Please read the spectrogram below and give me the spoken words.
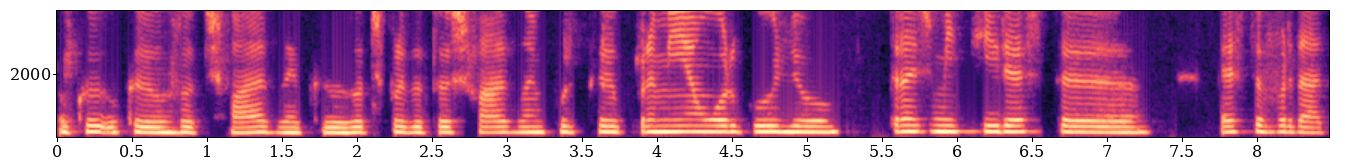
o que, o que os outros fazem, o que os outros produtores fazem, porque para mim é um orgulho transmitir esta, esta verdade.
